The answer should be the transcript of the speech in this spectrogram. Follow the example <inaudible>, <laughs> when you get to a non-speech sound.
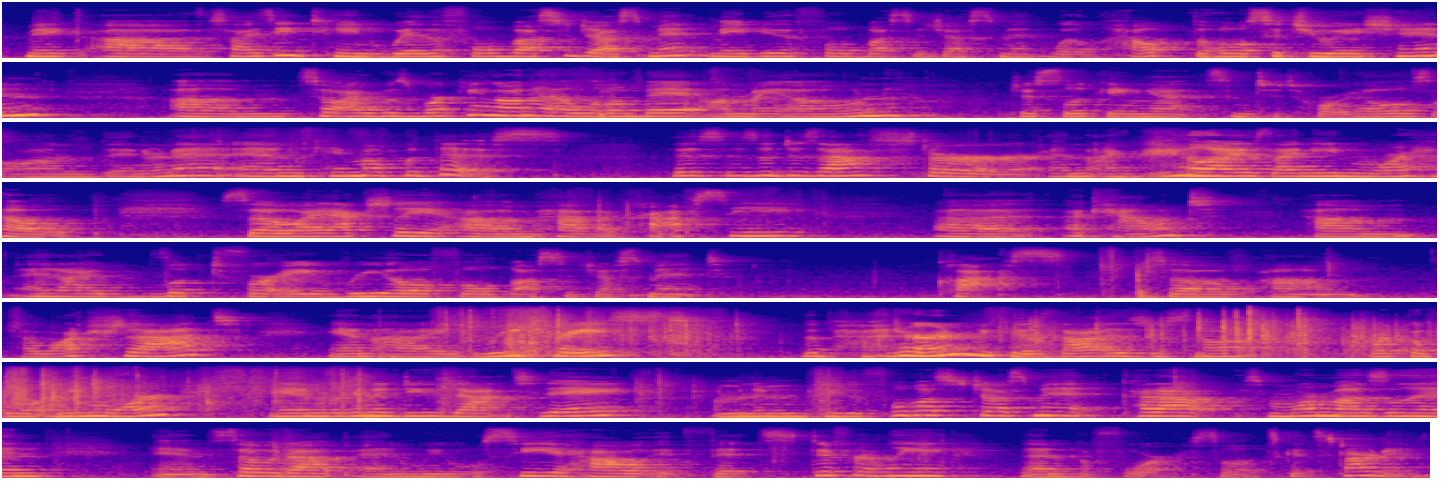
make a size 18 with a full bust adjustment. Maybe the full bust adjustment will help the whole situation. Um, so I was working on it a little bit on my own, just looking at some tutorials on the internet and came up with this. This is a disaster and I <laughs> realized I need more help. So I actually um, have a Craftsy uh, account um, and I looked for a real full bust adjustment class. So um, I watched that and I retraced the pattern because that is just not workable anymore. And we're gonna do that today. I'm gonna do the full bust adjustment, cut out some more muslin and sew it up and we will see how it fits differently than before. So let's get started.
